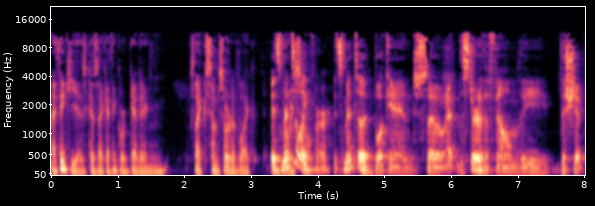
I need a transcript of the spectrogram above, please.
I think he is because like I think we're getting it's like some sort of like It's meant to like voiceover. it's meant to bookend. So at the start of the film, the the ship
